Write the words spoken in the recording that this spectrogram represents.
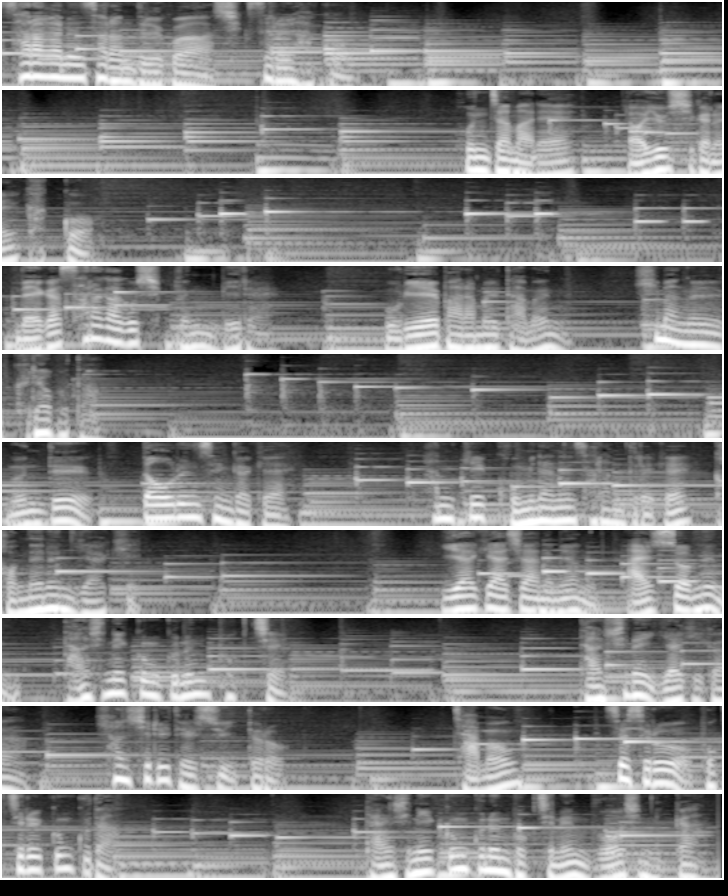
사랑하는 사람들과 식사를 하고 혼자만의 여유 시간을 갖고 내가 살아가고 싶은 미래 우리의 바람을 담은 희망을 그려보다 문득 떠오른 생각에 함께 고민하는 사람들에게 건네는 이야기. 이야기하지 않으면 알 수 없는 당신이 꿈꾸는 복지. 당신의 이야기가 현실이 될 수 있도록 자몽 스스로 복지를 꿈꾸다. 당신이 꿈꾸는 복지는 무엇입니까?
